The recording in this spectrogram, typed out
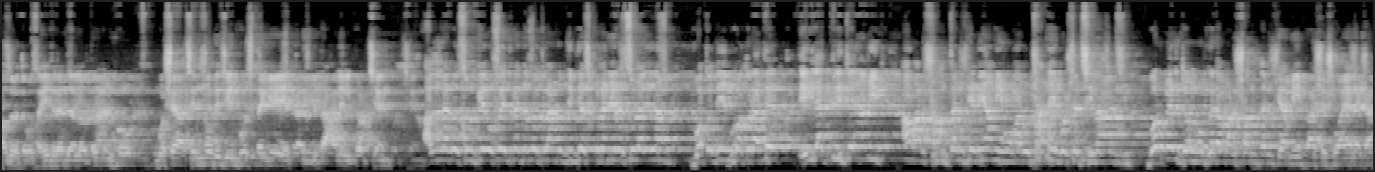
হযরত ওসাইদ রাদিয়াল্লাহু তাআলা আনহু বসে আছেন নবীজির বসে থেকে তাসবিহ তাহলিল করছেন। আল্লাহ রাসূলকে ওসাইদ রাদিয়াল্লাহু তাআলা জিজ্ঞেস করলেন ইয়া রাসূলুল্লাহ, গতদিন, গত রাতে এই রাত্রিতে আমি আমার সন্তানকে নিয়ে আমি ওমার উঠানে বসেছিলাম। গরমের জন্য করে আমার সন্তানকে আমি পাশে শোয়ায় রাখা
